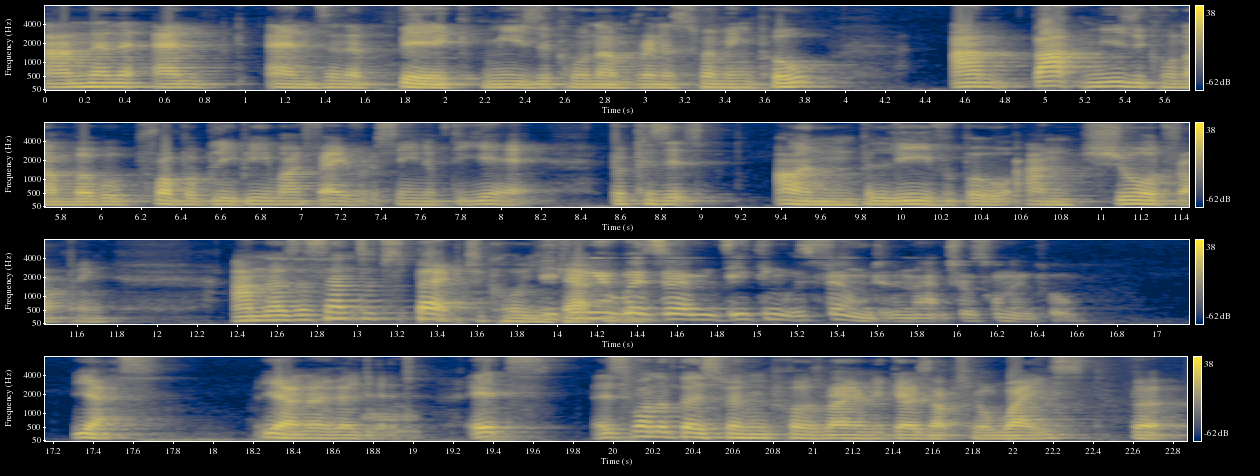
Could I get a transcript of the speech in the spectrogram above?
and then it end, ends in a big musical number in a swimming pool. And that musical number will probably be my favourite scene of the year because it's unbelievable and jaw dropping. And there's a sense of spectacle you do you get. Think it was, um, do you think it was filmed in an actual swimming pool? Yes. Yeah, no, they did. It's it's one of those swimming pools where it only goes up to your waist, but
